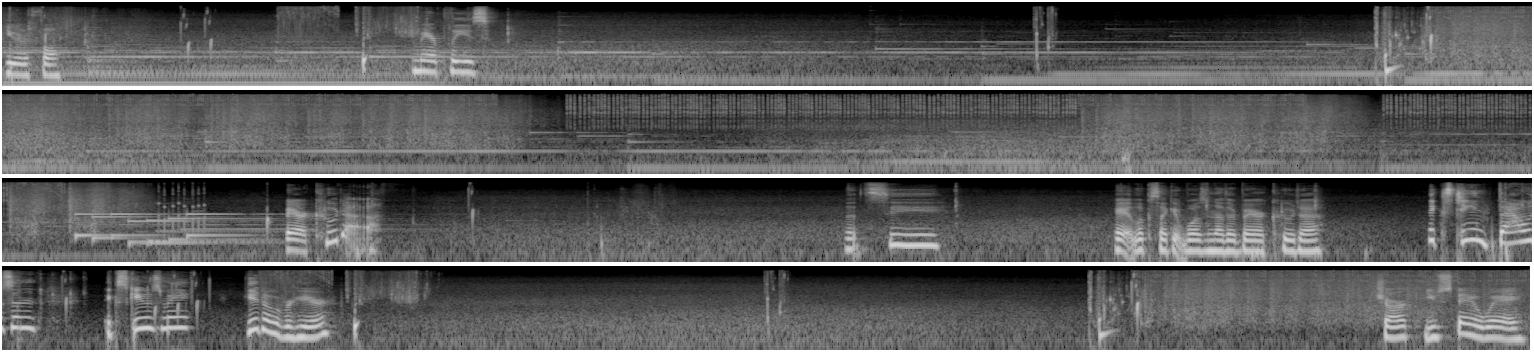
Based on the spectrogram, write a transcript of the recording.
Beautiful. Come here, please. Barracuda. Let's see. Okay, it looks like it was another Barracuda. 16,000? Excuse me? Get over here. Shark, you stay away.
